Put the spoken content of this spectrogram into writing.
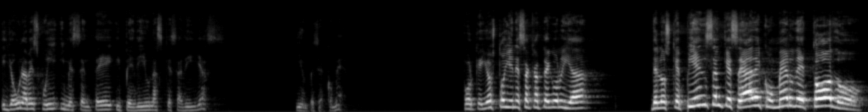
Y yo una vez fui y me senté y pedí unas quesadillas y empecé a comer. Porque yo estoy en esa categoría de los que piensan que se ha de comer de todo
